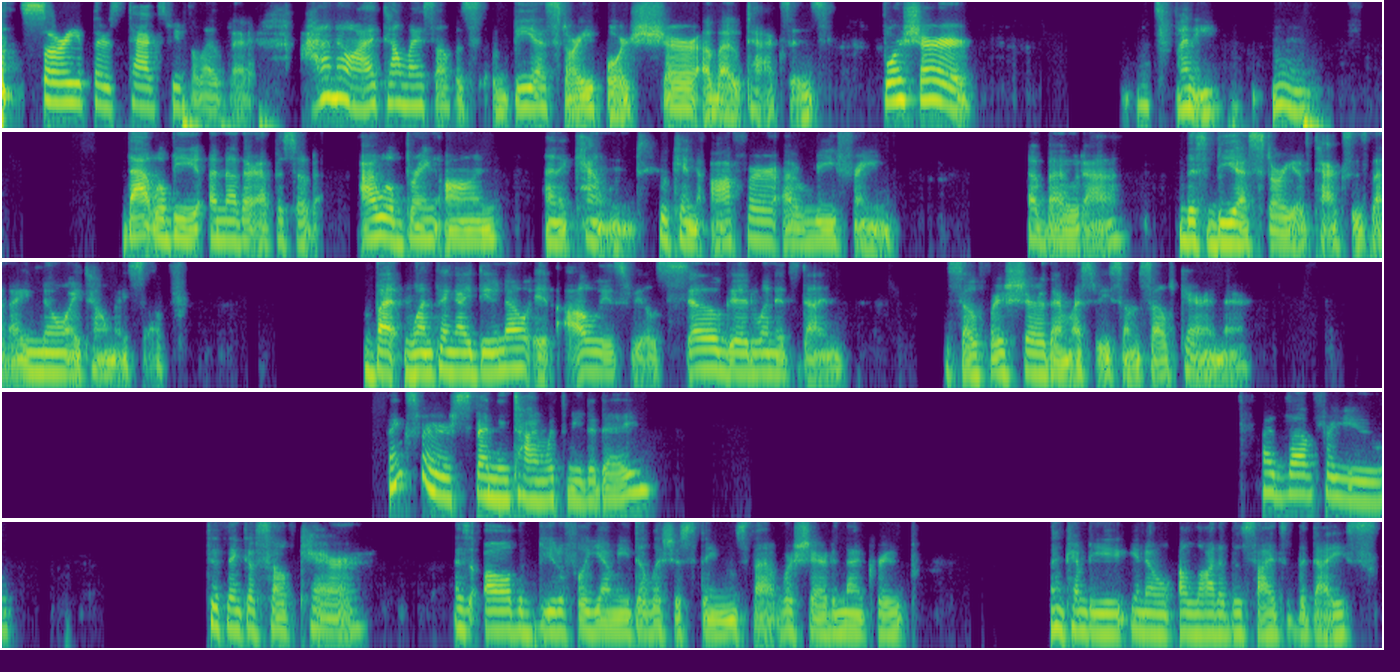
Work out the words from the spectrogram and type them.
Sorry if there's tax people out there. I don't know. I tell myself a BS story for sure about taxes. For sure. It's funny. Mm. That will be another episode. I will bring on an accountant who can offer a reframe about uh, this BS story of taxes that I know I tell myself. But one thing I do know, it always feels so good when it's done. So for sure, there must be some self care in there. Thanks for spending time with me today. I'd love for you to think of self care as all the beautiful, yummy, delicious things that were shared in that group and can be, you know, a lot of the sides of the dice.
